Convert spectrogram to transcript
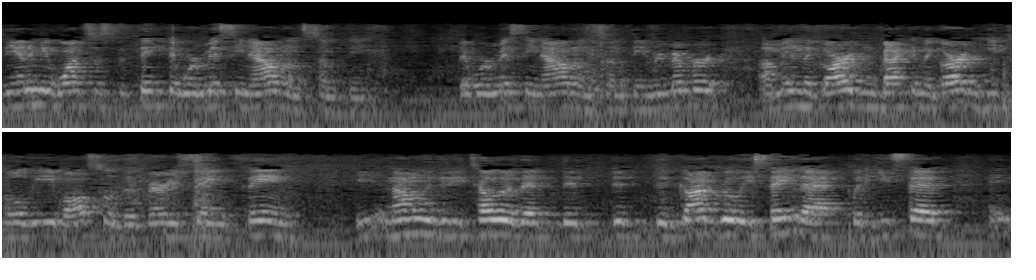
the enemy wants us to think that we're missing out on something that we're missing out on something. Remember, um, in the garden, back in the garden, he told Eve also the very same thing. He, not only did he tell her that, did, did, did God really say that, but he said, hey,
